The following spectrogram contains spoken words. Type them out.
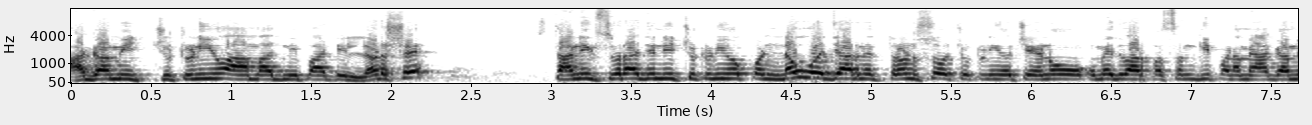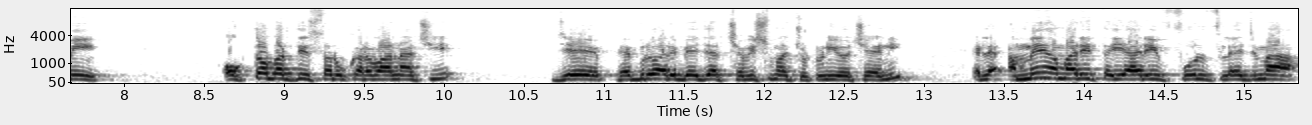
આગામી ચૂંટણીઓ આમ આદમી પાર્ટી લડશે. સ્થાનિક સ્વરાજ્યની ચૂંટણીઓ પણ નવ હજાર ને ત્રણસો ચૂંટણીઓ છે. એનો ઉમેદવાર પસંદગી પણ અમે આગામી ઓક્ટોબરથી શરૂ કરવાના છીએ, જે ફેબ્રુઆરી બે હજાર છવ્વીસમાં ચૂંટણીઓ છે એની. એટલે અમે અમારી તૈયારી ફૂલ ફ્લેજમાં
